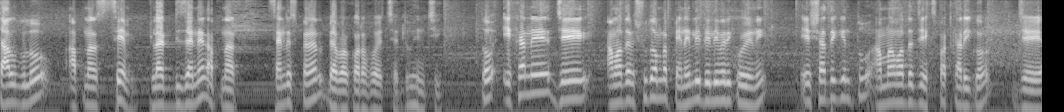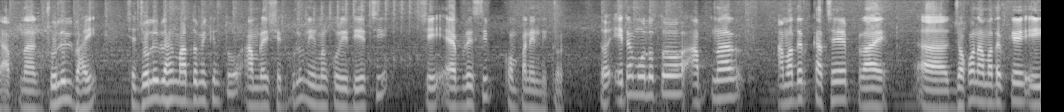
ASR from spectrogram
চালগুলো আপনার সেম ফ্ল্যাট ডিজাইনের আপনার স্যান্ডউইচ প্যানেল ব্যবহার করা হয়েছে দু ইঞ্চি। তো এখানে যে আমাদের, শুধু আমরা প্যানেলই ডেলিভারি করিনি এর সাথে কিন্তু আমরা আমাদের যে এক্সপার্ট কারিগর, যে আপনার জলিল ভাই, সে জলিল ভাইয়ের মাধ্যমে কিন্তু আমরা এই সেটগুলো নির্মাণ করিয়ে দিয়েছি সেই অ্যাব্রেসিভ কোম্পানির নিকট। তো এটা মূলত আপনার আমাদের কাছে প্রায় যখন আমাদেরকে এই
